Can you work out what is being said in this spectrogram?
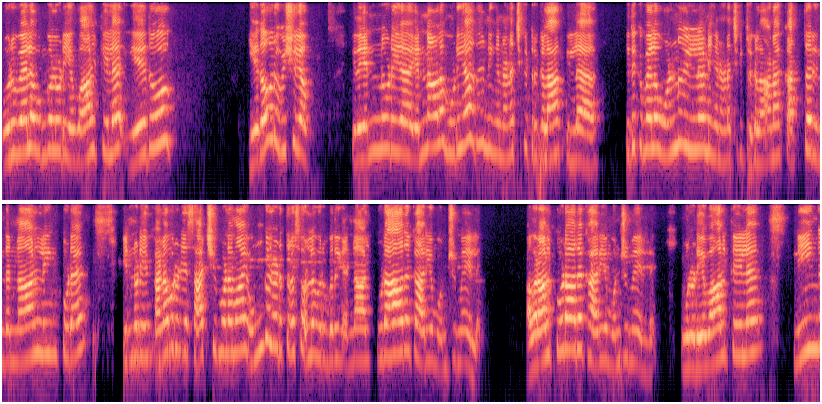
ஒருவேளை உங்களுடைய வாழ்க்கையில ஏதோ ஏதோ ஒரு விஷயம் இதை என்னுடைய என்னால முடியாது நீங்க நினைச்சுக்கிட்டு இருக்கலாம். இல்ல இதுக்கு மேல ஒண்ணும் இல்ல நீங்க நினைச்சுக்கிட்டு இருக்கலாம். ஆனா கர்த்தர் இந்த நாள்லயும் கூட என்னுடைய கணவருடைய சாட்சி மூலமாய் உங்களிடத்துல சொல்ல விரும்புது என்னால் கூடாத காரியம் ஒன்றுமே இல்லை. அவரால் கூடாத காரியம் ஒன்றுமே இல்லை. உங்களுடைய வாழ்க்கையில நீங்க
